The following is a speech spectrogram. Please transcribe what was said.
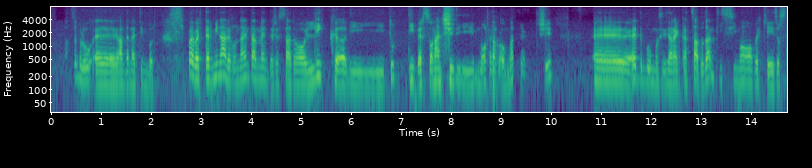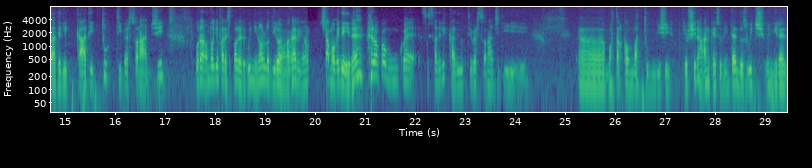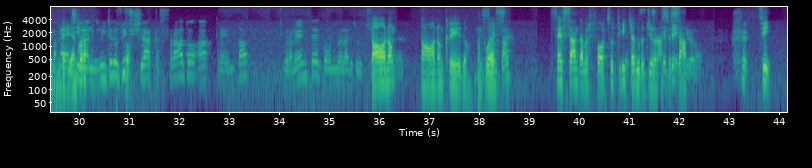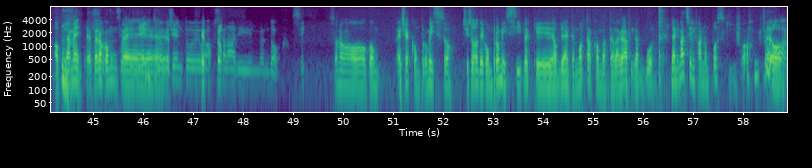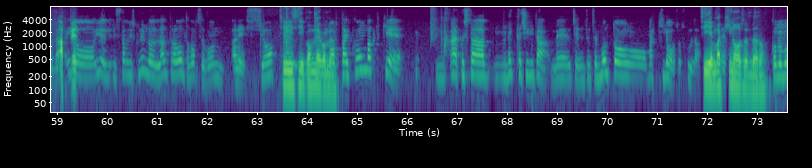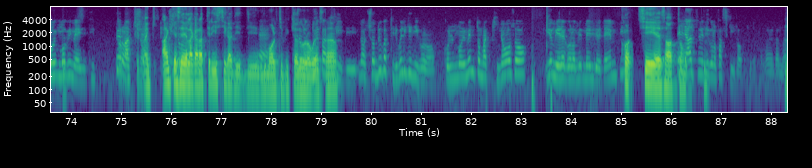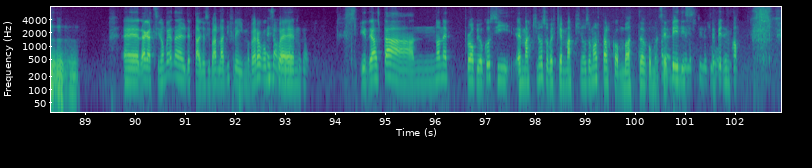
Blue e Under Night in Birth. Poi per terminare, fondamentalmente c'è stato il leak di tutti i personaggi di Mortal, Kombat. sì. Sì. Eh, Ed Boom si sarà incazzato tantissimo perché sono stati leakati tutti i personaggi. Ora non voglio fare spoiler, quindi non lo dirò No, e magari no. non lo facciamo vedere, però comunque sono stati leakati tutti i personaggi di eh, Mortal Kombat 11, che uscirà anche su Nintendo Switch, quindi Ma, mi eh, sì, ancora su Nintendo Switch uscirà castrato a 30 sicuramente con la risoluzione No, non- No, non credo, non può 60? essere. 60 per forza, tutti i picchiaduro girano a 720 60. però. Sì, ovviamente, però comunque 720 900 è compro- upscalati in dock. Sì, sono com- e c'è compromesso. Ci sono dei compromessi perché ovviamente Mortal Kombat ha la grafica buona. Le animazioni fanno un po' schifo, però Guarda, per- io, io stavo discutendo l'altra volta forse con Alessio sì sì con me con me Mortal Kombat che mh, ha questa meccacità, me- cioè, nel senso è molto macchinoso, scusa, sì è macchinoso è vero come mo- movimenti, però anche, anche se è la caratteristica di, di- di Eh, molti ci sono picchiaduro due questa eh. partiti, no, ci sono due partiti, quelli che dicono col movimento macchinoso io mi regolo me- meglio i tempi Co- sì e esatto gli altri dicono fa schifo, fondamentalmente. Mm, mm, mm. Eh, ragazzi, non voglio andare nel dettaglio, si parla di frame, però comunque Esatto, esatto, esatto. In realtà non è proprio così, è macchinoso perché è macchinoso Mortal Kombat, come se Vabbè, vedi, se vedi-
